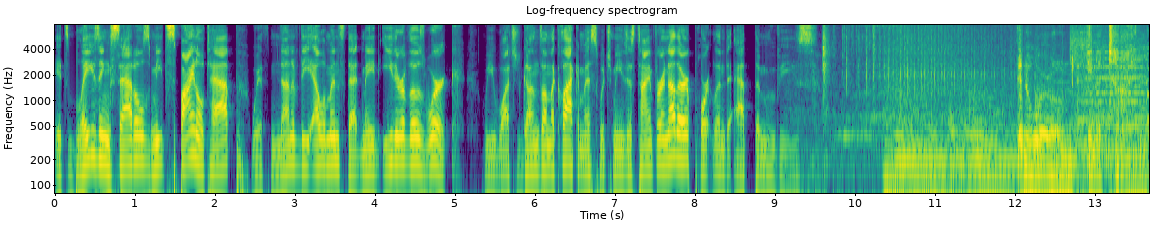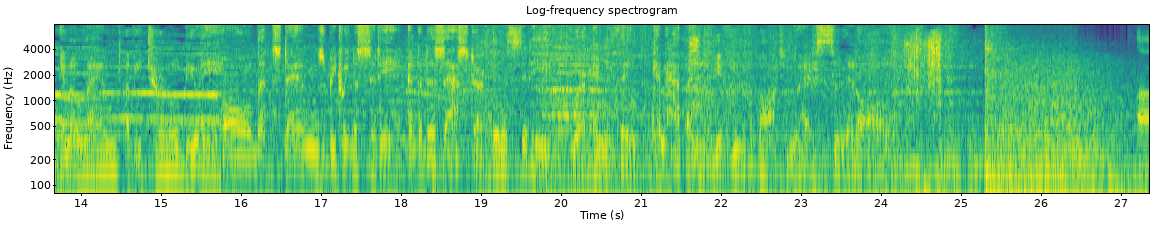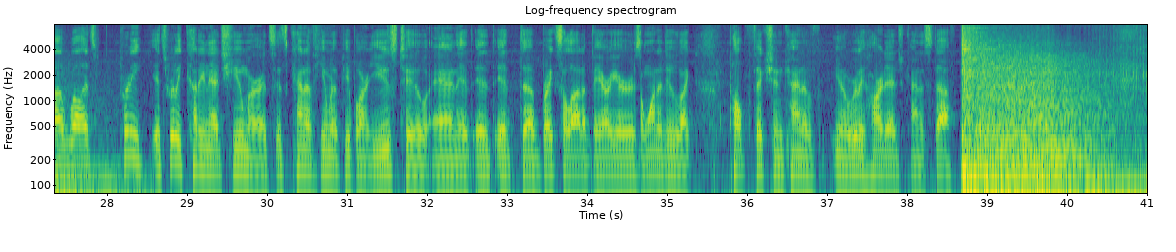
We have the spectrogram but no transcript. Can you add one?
It's Blazing Saddles meets Spinal Tap with none of the elements that made either of those work. We watched Guns on the Clackamas, which means it's time for another Portland at the Movies. In a world, In a time, in a land of eternal beauty, all that stands between a city and a disaster, in a city where anything can happen. if you thought you had seen it all, Uh, well, it's pretty. It's really cutting-edge humor. It's it's kind of humor that people aren't used to, and it it, it uh, breaks a lot of barriers. I want to do like pulp fiction, kind of you know, really hard-edge kind of stuff.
